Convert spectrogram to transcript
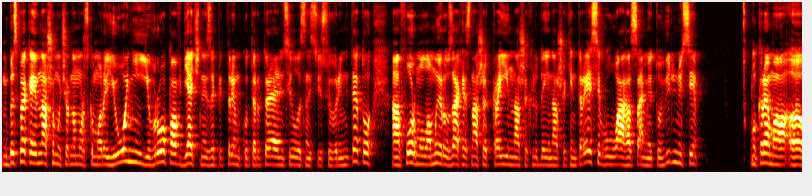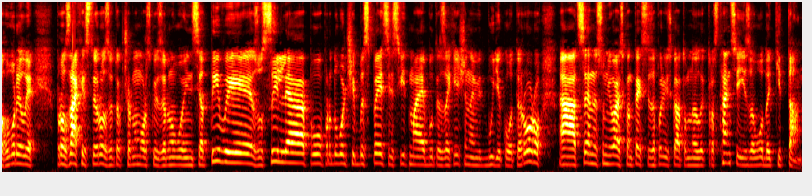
Безпека і в нашому чорноморському регіоні. Європа вдячний за підтримку територіальної цілісності і суверенітету. Формула миру, захист наших країн, наших людей, наших інтересів. Увага саміту в Вільнюсі. Окремо е, говорили про захист і розвиток Чорноморської зернової ініціативи, зусилля по продовольчій безпеці. Світ має бути захищеним від будь-якого терору. А це не сумніваюсь в контексті Запорізької атомної електростанції і заводу Титан.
